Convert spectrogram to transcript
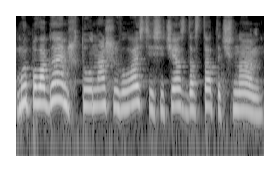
Мы полагаем, что наши власти сейчас достаточно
